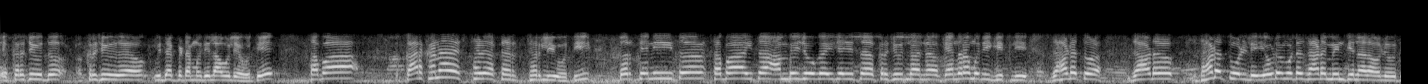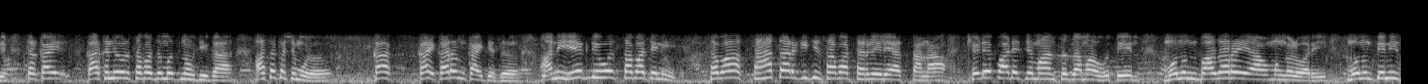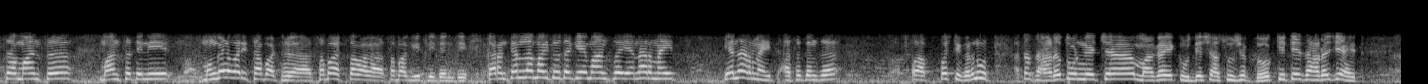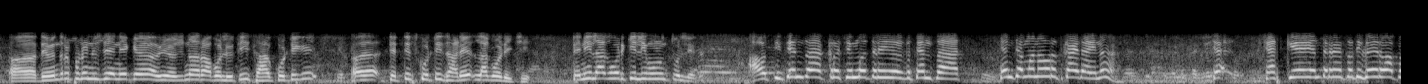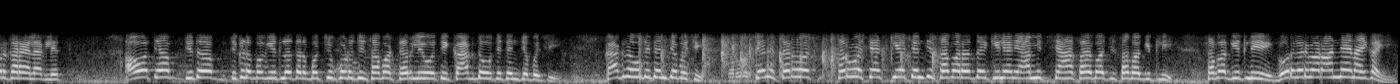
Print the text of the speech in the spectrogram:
कृषी विद कृषी विद्यापीठामध्ये लावले होते. सभा कारखाना स्थळ ठर ठरली होती. तर त्यांनी इथं सभा इथं आंबेजोगाईच्या इथं कृषी विज्ञान केंद्रामध्ये घेतली. झाडं तो झाडं झाडं तोडले. एवढे मोठे झाडं मेहनतीनं लावले होते. तर काय कारखान्यावर सभा जमत नव्हती का? असं कशामुळं? का काय कारण काय त्याचं? आणि एक दिवस सभा त्यांनी सभा सहा तारखेची सभा ठरलेली असताना खेडेपाड्याचे माणसं जमा होतील म्हणून बाजार यावं या मंगळवारी. म्हणून त्यांनी स माणसं माणसं त्यांनी मंगळवारी सभा ठ सभा सभा सभा घेतली त्यांची. कारण त्यांना माहीत होतं की हे माणसं येणार नाहीत येणार नाहीत असं त्यांचं स्पष्टीकरण होतं. आता झाडं तोडण्याच्या मागं एक उद्देश असू शकतो की ते झाडं जे आहेत अ, देवेंद्र फडणवीस यांनी एक योजना राबवली होती सहा कोटी तेहतीस कोटी झाडे लागवडीची. त्यांनी लागवड केली म्हणून तोडले अहो ती त्यांचा कृषी मंत्री त्यांचा. त्यांच्या मनावरच कायदा आहे ना? शा- शासकीय यंत्रणेचा ते गैरवापर करायला लागलेत. अहो त्या तिथं तिकडं बघितलं तर बच्चू कडूची सभा ठरली होती कागद होते त्यांच्यापाशी. कागद होते त्यांच्यापाशी. त्याने सर्व सर्व शासकीय त्यांची सभा रद्द केली आणि अमित शहा साहेबाची सभा घेतली. सभा घेतली. गोरगरिबावर अन्याय नाही काही.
